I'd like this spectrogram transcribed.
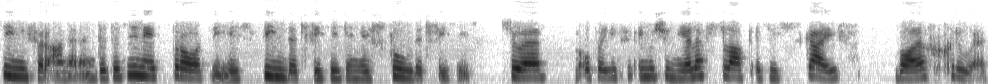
sien die verandering. Dit is nie net praat nie, jy sien dit fisies en jy voel dit fisies. So op 'n emosionele vlak is die skuif baie groot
